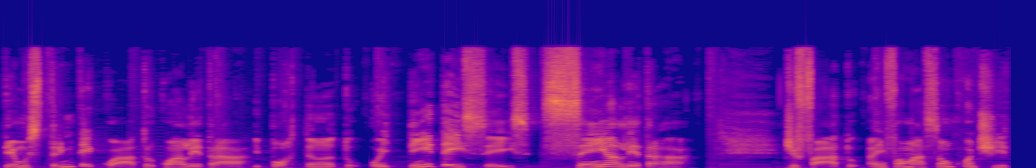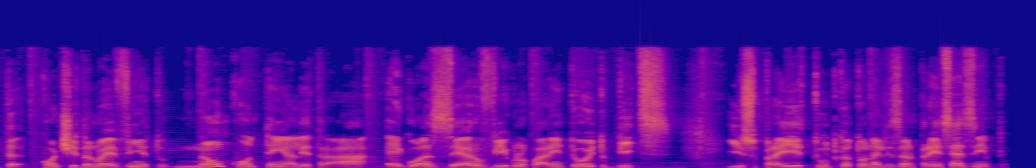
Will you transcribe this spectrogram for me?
temos 34 com a letra A e, portanto, 86 sem a letra A. De fato, a informação contida, contida no evento não contém a letra A é igual a 0,48 bits. Isso para tudo que eu estou analisando para esse exemplo.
